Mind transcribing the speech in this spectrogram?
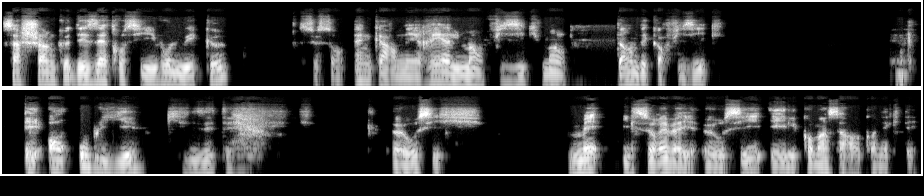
Sachant que des êtres aussi évolués qu'eux se sont incarnés réellement, physiquement, dans des corps physiques et ont oublié qu'ils étaient eux aussi mais ils se réveillent eux aussi et ils commencent à reconnecter.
